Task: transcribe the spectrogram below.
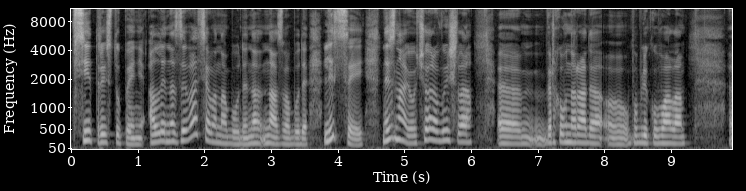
Всі три ступені, але називатися вона буде, на- назва буде ліцей. Не знаю, вчора вийшла е, Верховна Рада е, опублікувала е,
